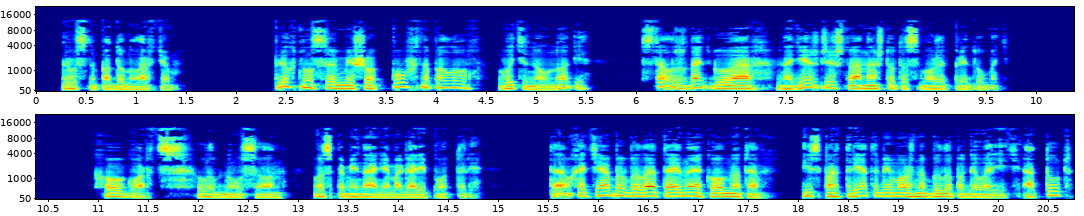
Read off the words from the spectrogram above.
— грустно подумал Артем. Плюхнулся в мешок пуф на полу, вытянул ноги, стал ждать Гуар в надежде, что она что-то сможет придумать. «Хогвартс», — улыбнулся он воспоминаниям о Гарри Поттере. Там хотя бы была тайная комната, и с портретами можно было поговорить. А тут...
